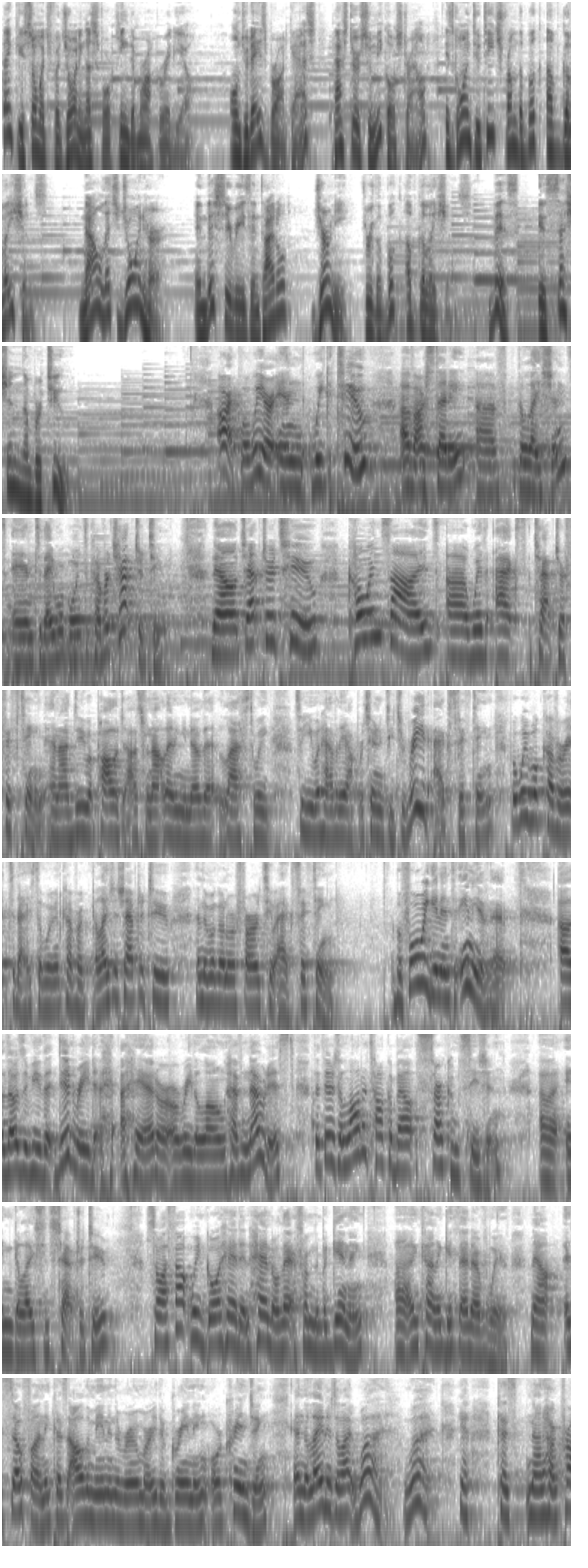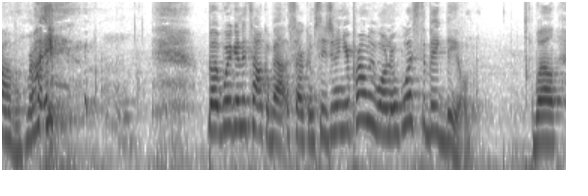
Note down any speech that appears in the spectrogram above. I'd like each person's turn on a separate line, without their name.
Thank you so much for joining us for Kingdom Rock Radio. On today's broadcast, Pastor Sumiko Stroud is going to teach from the book of Galatians. Now let's join her in this series entitled Journey Through the Book of Galatians. This is session number two.
All right, well, we are in week two of our study of Galatians, and today we're going to cover chapter two. Now, chapter two coincides uh, with Acts chapter 15, and I do apologize for not letting you know that last week so you would have the opportunity to read Acts 15, but we will cover it today. So, we're going to cover Galatians chapter 2, and then we're going to refer to Acts 15. Before we get into any of that, uh, those of you that did read ahead or, or, read along have noticed that there's a lot of talk about circumcision uh, in Galatians chapter 2. So I thought we'd go ahead and handle that from the beginning uh, and kind of get that over with. Now, it's so funny because all the men in the room are either grinning or cringing, and the ladies are like, What? What? Yeah, because not our problem, right? but we're going to talk about circumcision, and you're probably wondering, What's the big deal? Well,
